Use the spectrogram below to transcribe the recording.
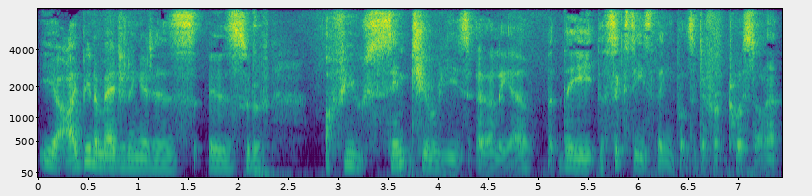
Yeah, I'd been imagining it as is sort of a few centuries earlier, but the the '60s thing puts a different twist on it.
